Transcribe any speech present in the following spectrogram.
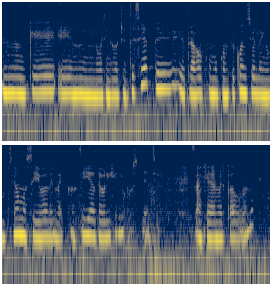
Mm, que en 1987 eh, trajo como consecuencia la irrupción masiva de mercancías de origen y procedencia extranjera al mercado doméstico,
